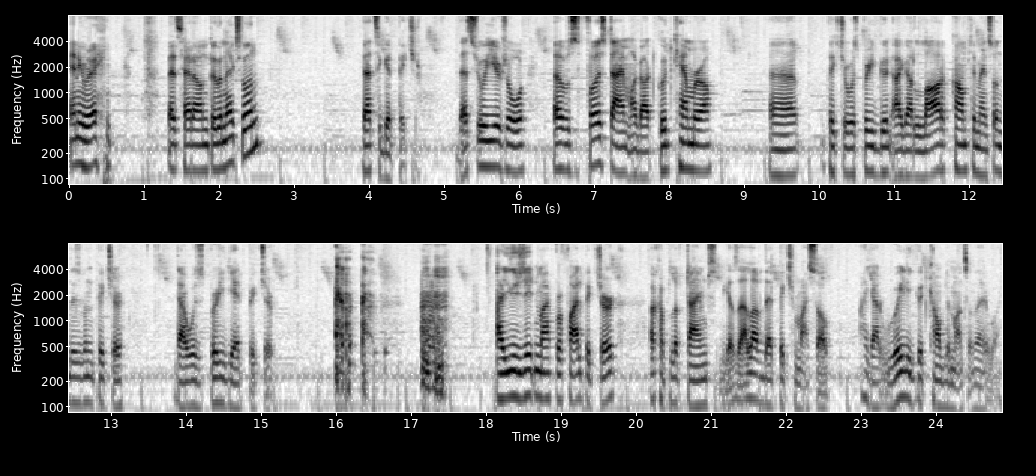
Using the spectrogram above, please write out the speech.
Anyway let's head on to the next one. That's a good picture. That's two years old that was the first time I got good camera. Uh, picture was pretty good. I got a lot of compliments on this one picture. That was pretty good picture. I used it in my profile picture a couple of times because I love that picture myself. I got really good compliments on that one.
